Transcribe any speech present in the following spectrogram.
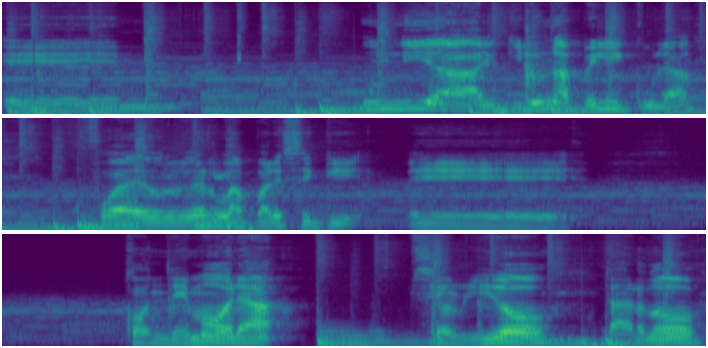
eh, un día alquiló una película, fue a devolverla, parece que eh, con demora, se olvidó, tardó,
